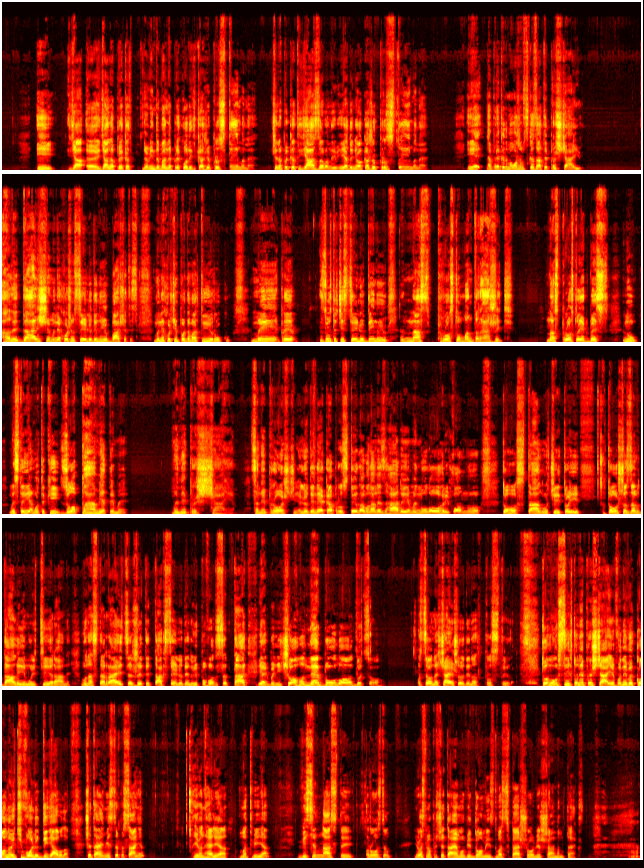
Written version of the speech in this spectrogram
і я, е, я, наприклад, ну, він до мене приходить і каже, прости мене. Чи, наприклад, я завинив, і я до нього кажу, прости мене. І, наприклад, ми можемо сказати прощаю. Але далі ми не хочемо з цією людиною бачитись. Ми не хочемо подавати їй руку. Ми при зустрічі з цією людиною нас просто мандражить. Нас просто якби, ну, ми стаємо такі злопам'ятними. Ми не прощаємо. Це не прощення. Людина, яка простила, вона не згадує минулого гріховного того стану чи тої, того, що завдали йому ці рани. Вона старається жити так з цією людиною і поводитися так, якби нічого не було до цього. Оце означає, що людина простила. Тому всі, хто не прощає, вони виконують волю диявола. Читаємо місце писання Євангелія Матвія, 18 розділ. І ось ми прочитаємо відомий з 21-го вірша нам текст.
